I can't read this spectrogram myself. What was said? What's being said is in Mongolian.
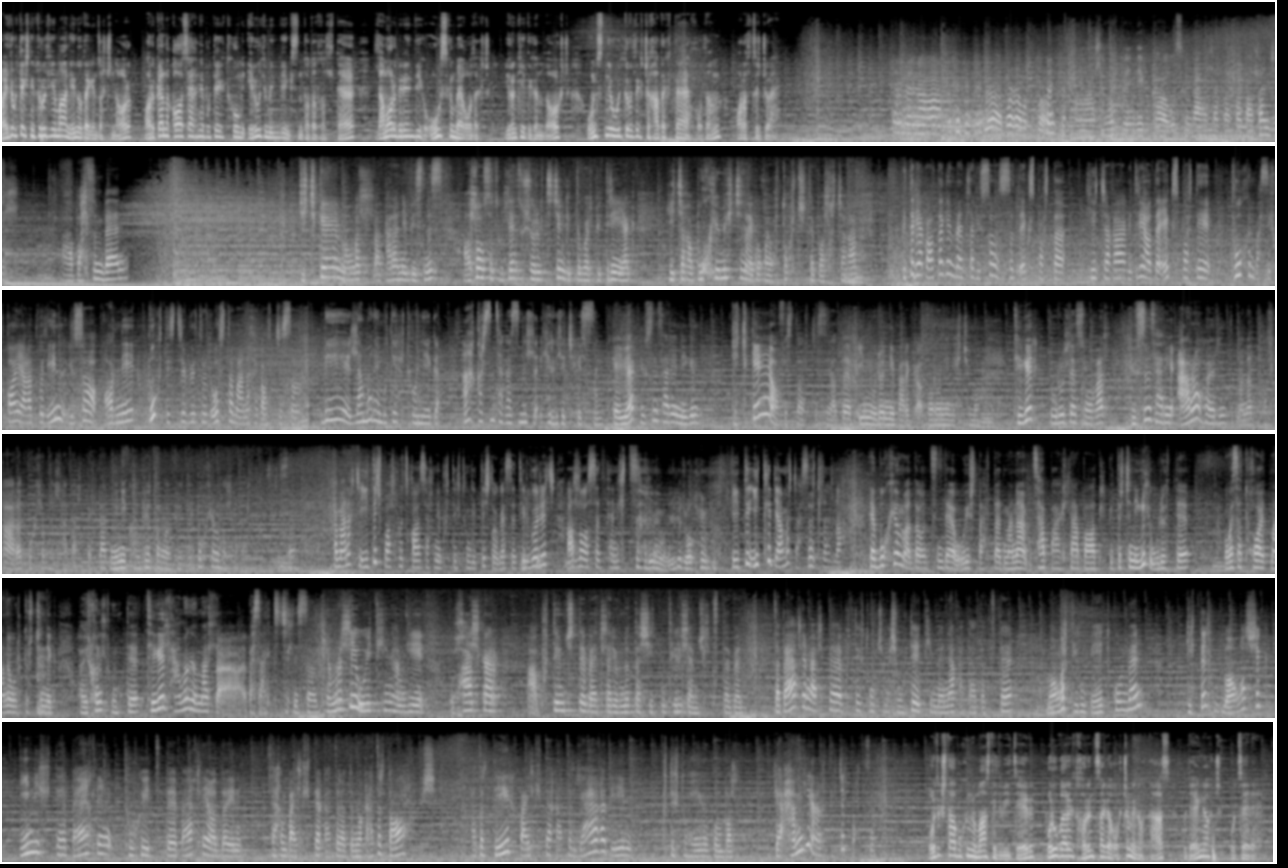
Баялаг бүтээгч нэвтрүүлгийн маань энэ удаагийн зочноор органик гоо сайхны бүтээгдэхүүн эрүүл мэндийн гэсэн тодотголтой Ламор брендийг үүсгэн байгуулагч, ерөнхий технологич, үндэсний үйлдвэрлэгч хадагтай хулан оролцож байна. Яа, тага боллоо. Аа, Ламор брендийг үүсгэн байгуулаад одоо 7 жил болсон байна. Жижигхэн Монгол гарааны бизнес олон улсад хүлээн зөвшөөрөгдөж чинь гэдэг бол бидний яг хийж байгаа бүх юмыг чинь айгуу гой утга учиртай болгож байгаа. Бид нар яг одоогийн байдлаар 9 улсад экспортоо хийж байгаа. Бидний одоо экспортын түүх нь бас их гоё. Ягаад гэвэл энэ 9 орны бүх дистрибьюторууд өөрсдөө манайхыг олж исэн. Би ламорын бүтээгдэхүүнийг анх гарсан цагаас нь л хэрэглэж эхэлсэн. Тэгээ яг 9 сарын 1-нд жижигхэн оффистай болж ирсэн. Одоо энэ өрөөний баг 3-ны 1 ч юм уу. Тэгэл өрүүлээ суугаад 9 сарын 12-нд манад толгой ороод бүх юм толгой болтогдоод миний компьютер компьютер бүх юм толгой болтогдсон. Та манайх чи идэж болох үз гоо сайхны бүтээгдэхүүн гэдэг шүү дээ угаасаа тэргээрээ ч олон улсад танигдсан. Тийм үү? Идэж болох юм. Идэхэд ямар ч асуудал болоо. Тэгээ бүх юм одоо үндсэндээ үерш давтаад манай цав баглаа боодол бид нар чинь нэг л өрөөтэй Угаасаа тухайн үед манай үйлдвэр чинь нэг хоёрхан л хүнтэй. Тэгэл хамаг юмаа л бас алдчихлээсэн. Хямралын үед хин хамгийн ухаалгаар бүтээмжтэй байдлаар юмнуудаа шийдэн тэр л амжилттай байна. За байгалийн гаралтай бүтээгдэхүүн чинь маш үнэтэй идэх юм байна гадаадад те. Монгол тэр нь байдгүй юм байна. Гэтэл Монгол шиг энэ ихтэй байгалийн түүхий идтэй байгалийн одоо энэ сайхан баялагтай газар одоо нөгөө газар доорх биш. Газар дээрх баялагтай газар яагаад ийм бүтээгдэхүүн хийгээгүй юм бол хамгийн анх тэгчл ботсон. Өдөгч та бүхэн Мас телевизээр пүрэв гарагт 20 цагаа 30 минутаас бүлээн авч үзээрэй.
